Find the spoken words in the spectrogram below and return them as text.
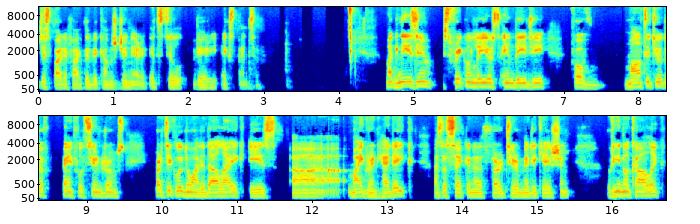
despite the fact it becomes generic. It's still very expensive. Magnesium is frequently used in the ED for multitude of painful syndromes. Particularly the one that I like is uh, migraine headache as a second or third tier medication renal colic.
